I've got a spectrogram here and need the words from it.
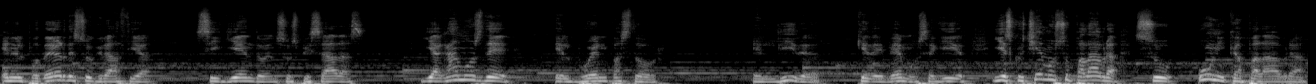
en el poder de su gracia, siguiendo en sus pisadas, y hagamos de el buen pastor, el líder que debemos seguir y escuchemos su palabra, su única palabra,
